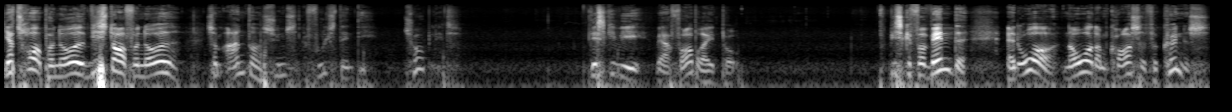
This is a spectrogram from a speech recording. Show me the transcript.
Jeg tror på noget, vi står for noget, som andre synes er fuldstændig tåbeligt. Det skal vi være forberedt på. Vi skal forvente, at ord, når ordet om korset forkyndes,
